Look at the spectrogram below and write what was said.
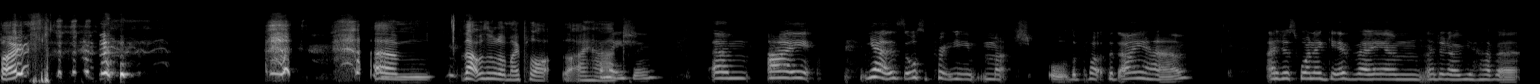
both. um, that was all of my plot that I had. Amazing. Um, I yeah, this is also pretty much all the plot that I have. I just want to give a um, I don't know if you have it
